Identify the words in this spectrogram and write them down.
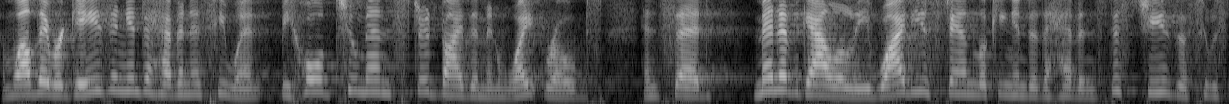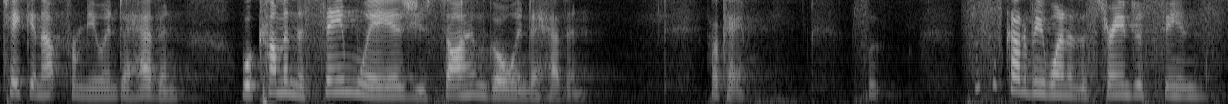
And while they were gazing into heaven as he went, behold, two men stood by them in white robes and said, Men of Galilee, why do you stand looking into the heavens? This Jesus who was taken up from you into heaven will come in the same way as you saw him go into heaven. Okay, so, so this has got to be one of the strangest scenes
